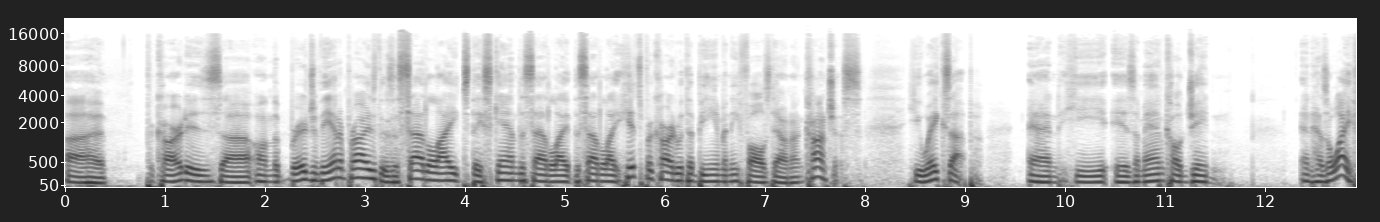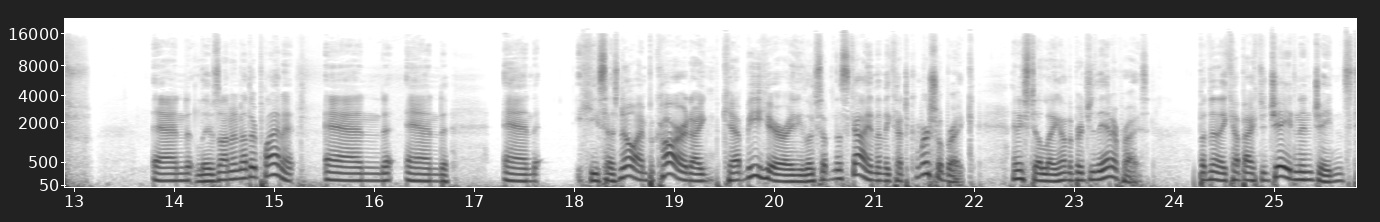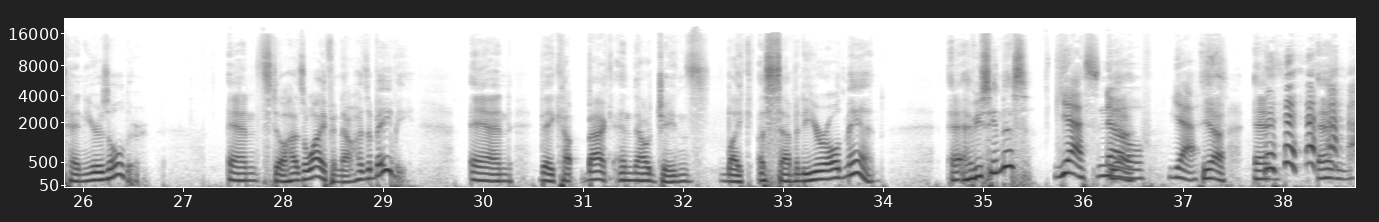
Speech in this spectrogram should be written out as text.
uh Picard is uh, on the bridge of the Enterprise. There's a satellite. They scan the satellite. The satellite hits Picard with a beam and he falls down unconscious. He wakes up and he is a man called Jaden and has a wife and lives on another planet and and and he says no i'm picard. I can't be here. And he looks up in the sky and then they cut to commercial break and he's still laying on the bridge of the enterprise. But then they cut back to jaden and jaden's 10 years older and still has a wife and now has a baby. And they cut back and now jaden's like a 70 year old man. Uh, have you seen this? Yes. No. Yes. yeah, and and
